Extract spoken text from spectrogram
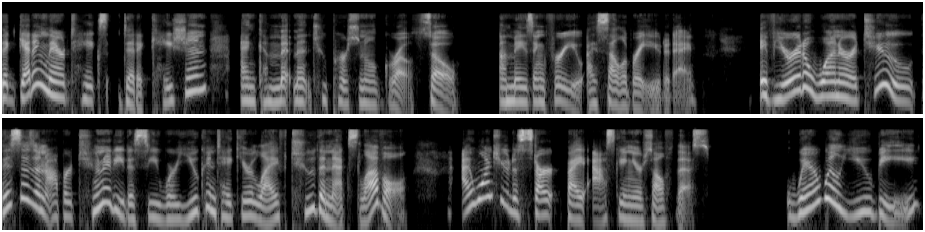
that getting there takes dedication and commitment to personal growth. So amazing for you. I celebrate you today. If you're at a one or a two, this is an opportunity to see where you can take your life to the next level. I want you to start by asking yourself this Where will you be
